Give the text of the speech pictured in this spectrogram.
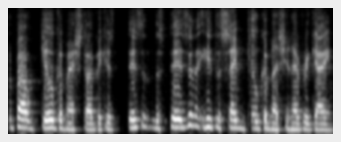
about Gilgamesh though? Because isn't the, isn't it, he the same Gilgamesh in every game?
